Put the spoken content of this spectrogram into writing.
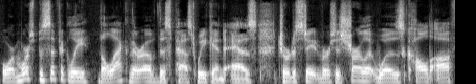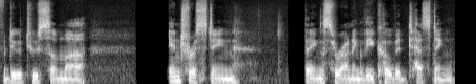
or more specifically, the lack thereof this past weekend, as Georgia State versus Charlotte was called off due to some uh, interesting things surrounding the COVID testing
